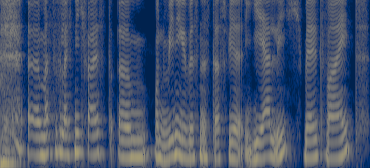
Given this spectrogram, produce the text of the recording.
ähm, was du vielleicht nicht weißt ähm, und wenige wissen, ist, dass wir jährlich weltweit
